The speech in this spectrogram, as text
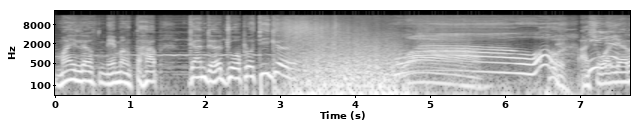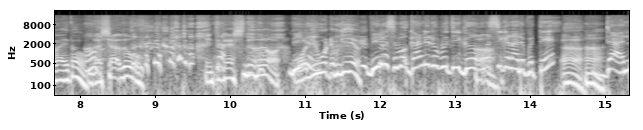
My love memang tahap ganda 23. Wow. Oh, Eh, Ashwarya Rai tau. Oh. Dahsyat tu International tau Bila- Bollywood dia begini Bila sebut ganda 23 Mesti kena ada petik Ha. Ha. Dan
